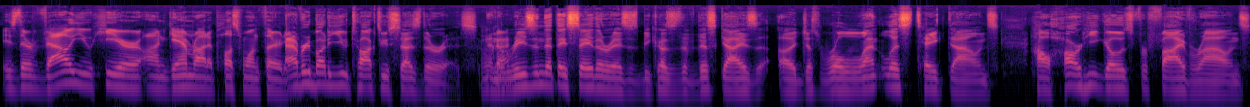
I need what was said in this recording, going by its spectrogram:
Is there value here on Gamrot at plus 130? Everybody you talk to says there is. And the reason that they say there is is because of this guy's uh, just relentless takedowns, how hard he goes for five rounds,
